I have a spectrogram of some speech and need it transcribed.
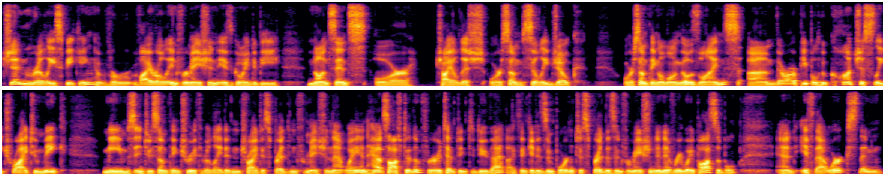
generally speaking, vir- viral information is going to be nonsense or childish or some silly joke or something along those lines. Um, there are people who consciously try to make memes into something truth related and try to spread information that way. And hats off to them for attempting to do that. I think it is important to spread this information in every way possible. And if that works, then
